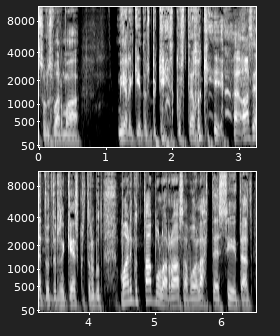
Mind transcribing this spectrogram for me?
sulla olisi varmaan mielenkiintoisempi keskustelukin ja asiantuntijoiden keskustelu, mutta mä oon niin tabula rasa, voi lähteä siitä, että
